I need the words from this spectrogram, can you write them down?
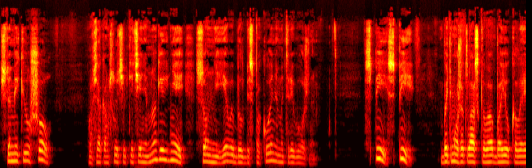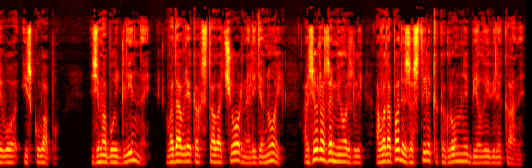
что Микки ушел. Во всяком случае, в течение многих дней сон Ниевы был беспокойным и тревожным. «Спи, спи!» Быть может, ласково баюкала его Искувапу. Зима будет длинной, вода в реках стала черной, ледяной, озера замерзли, а водопады застыли, как огромные белые великаны.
